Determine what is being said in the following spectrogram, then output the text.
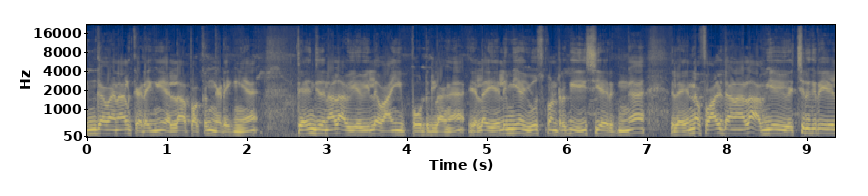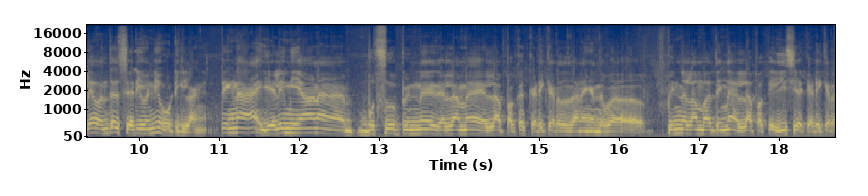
எங்கே வேணாலும் கிடைக்குங்க. எல்லா பக்கம் கிடைக்குங்க. தெரிஞ்சதுனால அவியவியில் வாங்கி போட்டுக்கலாங்க. எல்லாம் எளிமையாக யூஸ் பண்ணுறதுக்கு ஈஸியாக இருக்குங்க. இதில் என்ன ஃபால்ட் ஆனாலும் அவிய வச்சிருக்கிறீங்களே வந்து சரி பண்ணி ஓட்டிக்கலாங்க. பார்த்தீங்கன்னா எளிமையான புஷ்ஷு பின்னு இது எல்லாமே எல்லா பக்கம் கிடைக்கிறது தானுங்க. இந்த பின்னெல்லாம் பார்த்திங்கன்னா எல்லா பக்கம் ஈஸியாக கிடைக்கிற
